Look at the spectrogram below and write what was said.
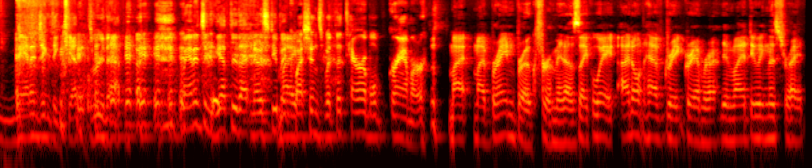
managing to get through that. managing to get through that no stupid My- questions with the terrible grammar. my my brain broke for a minute. I was like, wait, I don't have great grammar. Am I doing this right?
